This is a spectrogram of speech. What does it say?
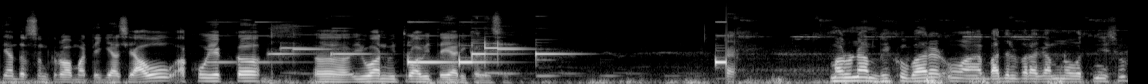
ત્યાં દર્શન કરવા માટે ગયા છે આવો આખું એક યુવાન મિત્રો આવી તૈયારી કરે છે. મારું નામ ભીખુ બારડ. હું આ બાદલપરા ગામનો વતની છું.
